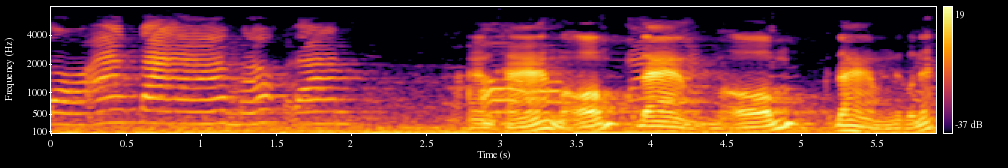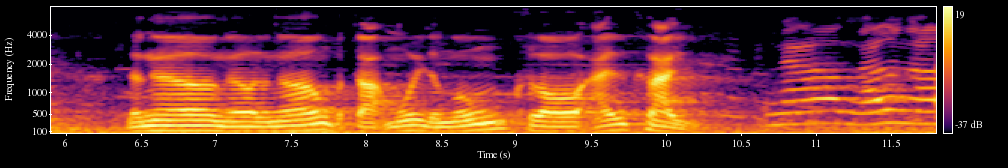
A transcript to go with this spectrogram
ដអាតាមកដានអានថាមអមក្តាមមអមក្តាមនេះកូនណាលងើងើលងងបតក់មួយលងងក្លអៅខ្លៅងើងើងើ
